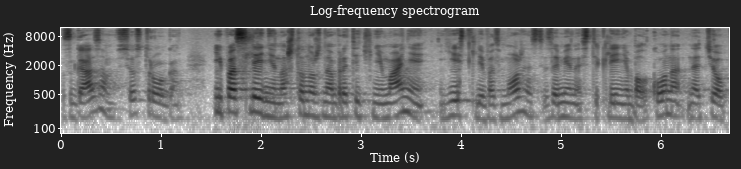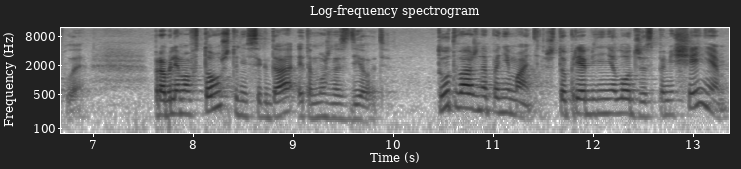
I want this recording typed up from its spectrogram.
С газом все строго. И последнее, на что нужно обратить внимание, есть ли возможность замены остекления балкона на теплое. Проблема в том, что не всегда это можно сделать. Тут важно понимать, что при объединении лоджии с помещением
